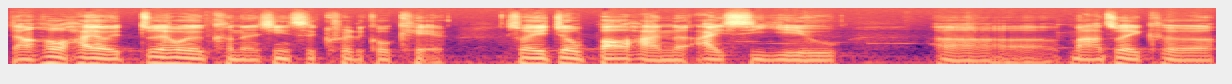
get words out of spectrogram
然后还有最后一个可能性是 Critical Care，所以就包含了 ICU、呃麻醉科、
